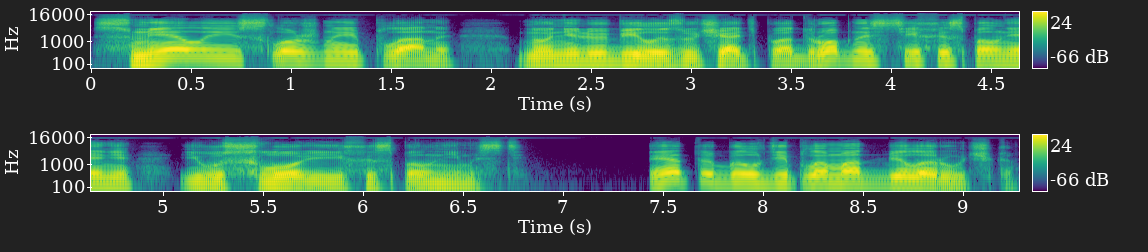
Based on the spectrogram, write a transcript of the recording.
смелые и сложные планы, но не любил изучать подробности их исполнения и условия их исполнимости. Это был дипломат Белоручка.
